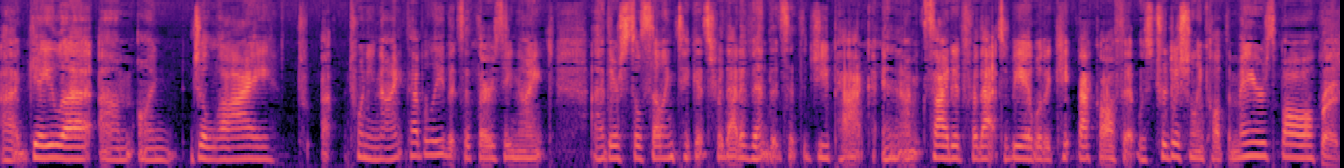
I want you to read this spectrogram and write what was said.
uh, gala um, on July uh, 29th, I believe. It's a Thursday night. Uh, they're still selling tickets for that event that's at the GPAC, and I'm excited for that to be able to kick back off. It was traditionally called the Mayor's Ball, right?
